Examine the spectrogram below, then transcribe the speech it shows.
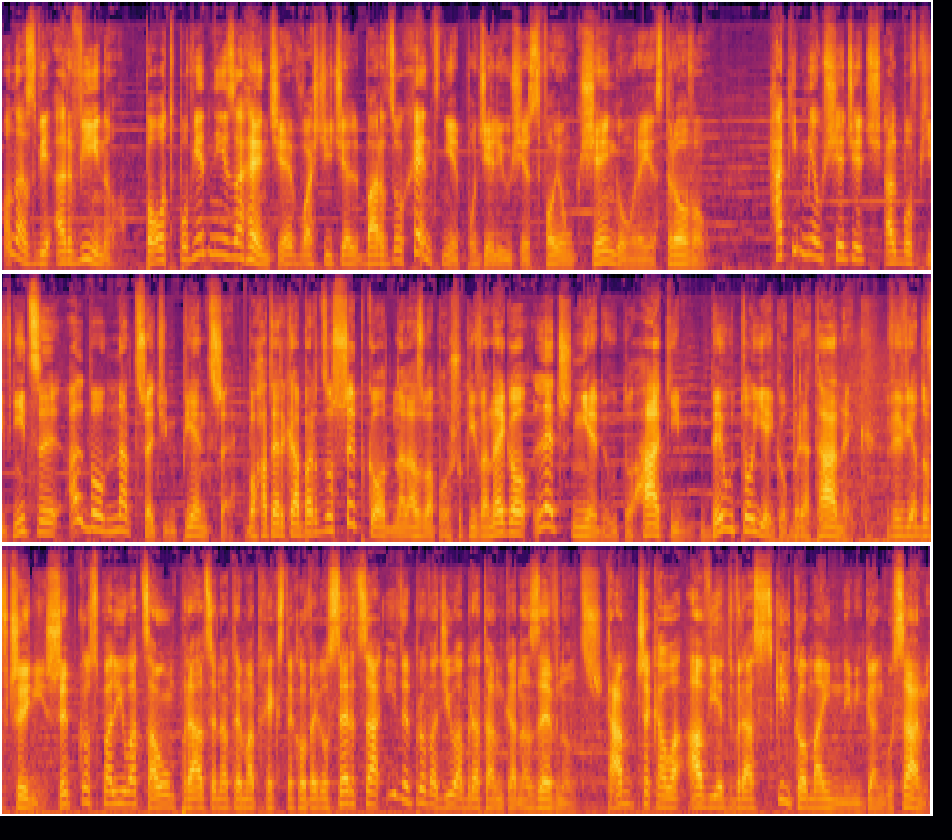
o nazwie Arvino. Po odpowiedniej zachęcie właściciel bardzo chętnie podzielił się swoją księgą rejestrową. Hakim miał siedzieć albo w piwnicy, albo na trzecim piętrze. Bohaterka bardzo szybko odnalazła poszukiwanego, lecz nie był to Hakim, był to jego bratanek. Wywiadowczyni szybko spaliła całą pracę na temat hekstechowego serca i wyprowadziła bratanka na zewnątrz. Tam czekała Awiet wraz z kilkoma innymi gangusami.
